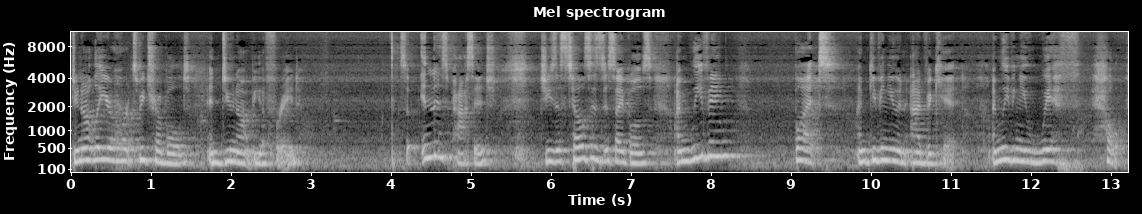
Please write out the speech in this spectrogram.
Do not let your hearts be troubled, and do not be afraid. So, in this passage, Jesus tells his disciples, I'm leaving, but I'm giving you an advocate. I'm leaving you with help.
